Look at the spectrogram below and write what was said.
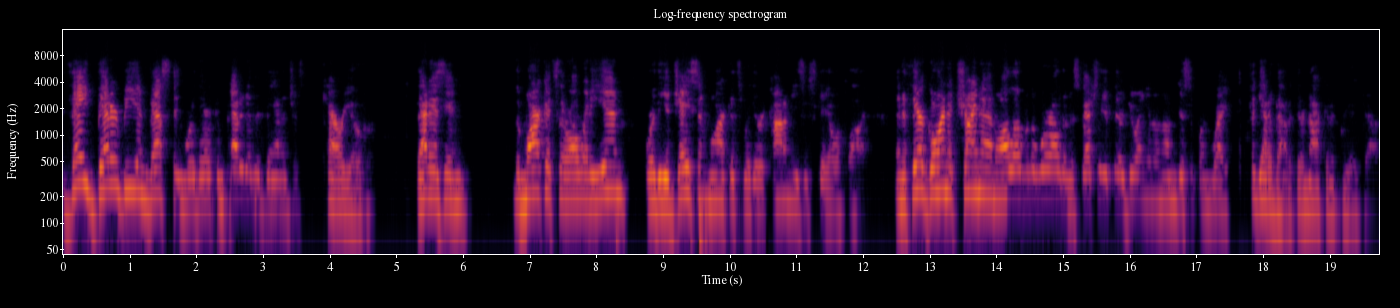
They better be investing where their competitive advantages carry over. That is in the markets they're already in or the adjacent markets where their economies of scale apply. And if they're going to China and all over the world, and especially if they're doing it in an undisciplined way, forget about it. They're not going to create value.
